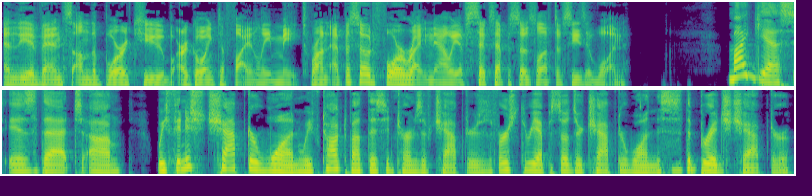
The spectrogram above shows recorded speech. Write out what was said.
and the events on the Borg cube are going to finally meet? We're on episode four right now. We have six episodes left of season one. My guess is that um, we finished chapter one. We've talked about this in terms of chapters. The first three episodes are chapter one. This is the bridge chapter.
